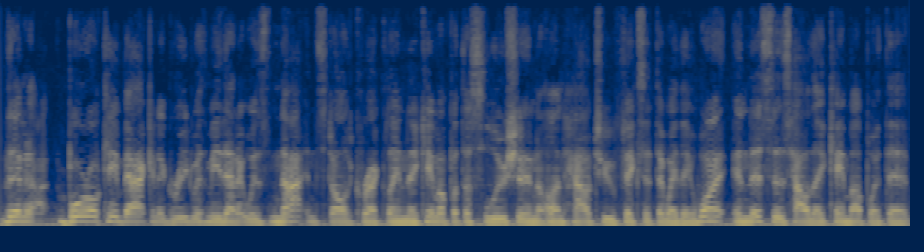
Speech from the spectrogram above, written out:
then uh, Boral came back and agreed with me that it was not installed correctly and they came up with a solution on how to fix it the way they want and this is how they came up with it.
